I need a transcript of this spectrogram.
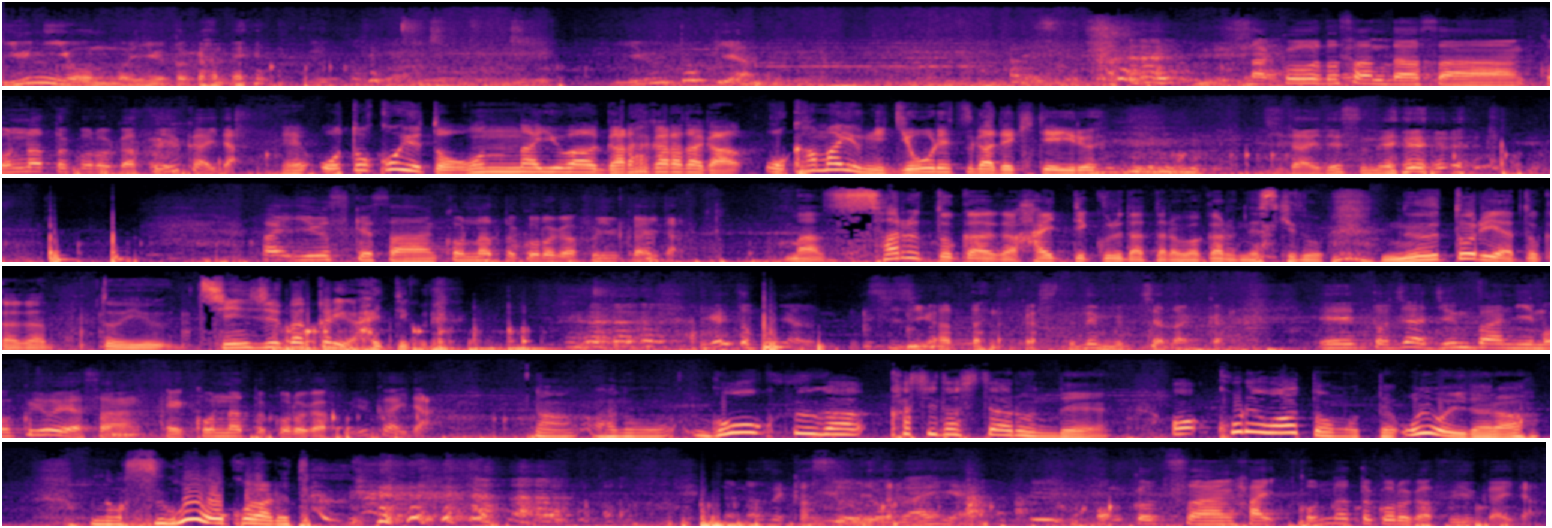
ユニオンの言うとかね。ユートピアのナコードサンダーさんこんなところが不愉快だ。えー男湯と女湯はガラガラだがお釜湯に行列ができている。時代ですねはいユうスケさんこんなところが不愉快だ。まあ、猿とかが入ってくるだったらわかるんですけど、ヌートリアとかが、という、珍獣ばっかりが入ってくる。意外と僕には指示があったりなんかしてねむっちゃなんか。えっ、とじゃあ順番に木曜屋さん、えーこんなところが不愉快だ。ああのゴーグルが貸し出してあるんであこれはと思って泳いだらなんかすごい怒られた。じゃあなぜかするポンコツさんはいこんなところが不愉快だ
